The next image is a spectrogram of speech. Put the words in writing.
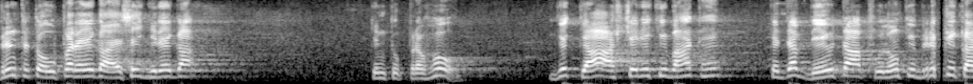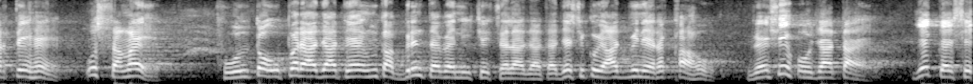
वृंत तो ऊपर रहेगा, ऐसे ही गिरेगा। किंतु प्रभो, ये क्या आश्चर्य की बात है कि जब देवता फूलों की वृत्ति करते हैं, उस समय फूल तो ऊपर आ जाते हैं, उनका वृंत वह नीचे चला जाता है। जैसे कोई आदमी ने रखा हो, वैसे हो जाता है। ये कैसे?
